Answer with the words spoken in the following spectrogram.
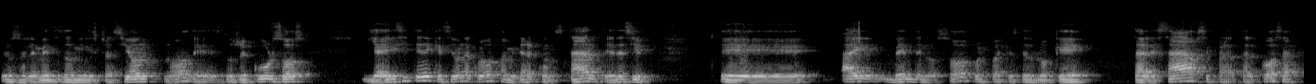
los elementos de administración ¿no? de estos recursos, y ahí sí tiene que ser un acuerdo familiar constante, es decir, eh, hay, venden los softwares para que usted bloquee tales apps y para tal cosa,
